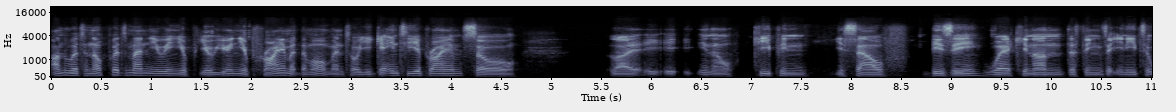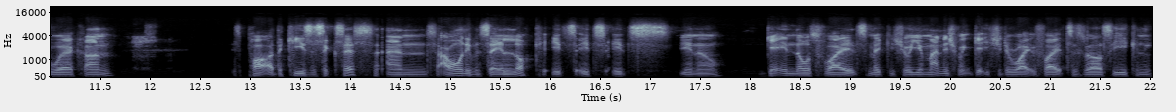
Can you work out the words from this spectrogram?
onwards and upwards, man. You in your you you're in your prime at the moment, or you're getting to your prime. So, like you know, keeping yourself busy, working on the things that you need to work on, is part of the keys of success. And I won't even say luck. It's it's it's you know, getting those fights, making sure your management gets you the right fights as well, so you can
